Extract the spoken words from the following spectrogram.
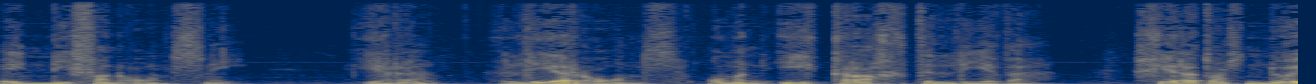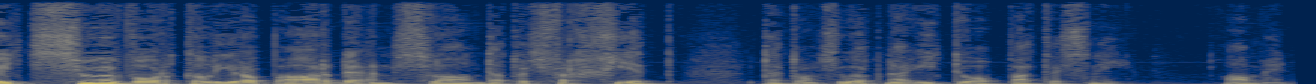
en nie van ons nie. Here, leer ons om in u krag te lewe. Geer dat ons nooit so wortel hier op aarde inslaan dat ons vergeet dat ons ook na u toe op pad is nie. Amen.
